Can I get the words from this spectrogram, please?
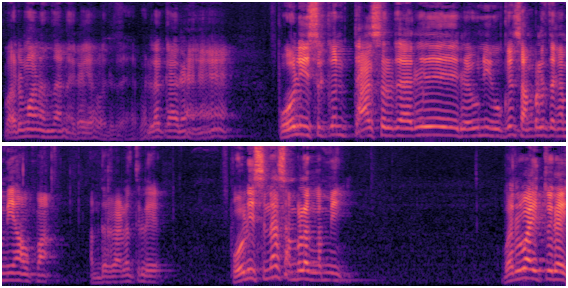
வருமானம் தான் நிறையா வருது. வெள்ளைக்காரன் போலீஸுக்கும் தாசில்தார் ரெவன்யூவுக்கும் சம்பளத்தை கம்மியாக வைப்பான். அந்த காலத்திலே போலீஸ்னால் சம்பளம் கம்மி. வருவாய்த்துறை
